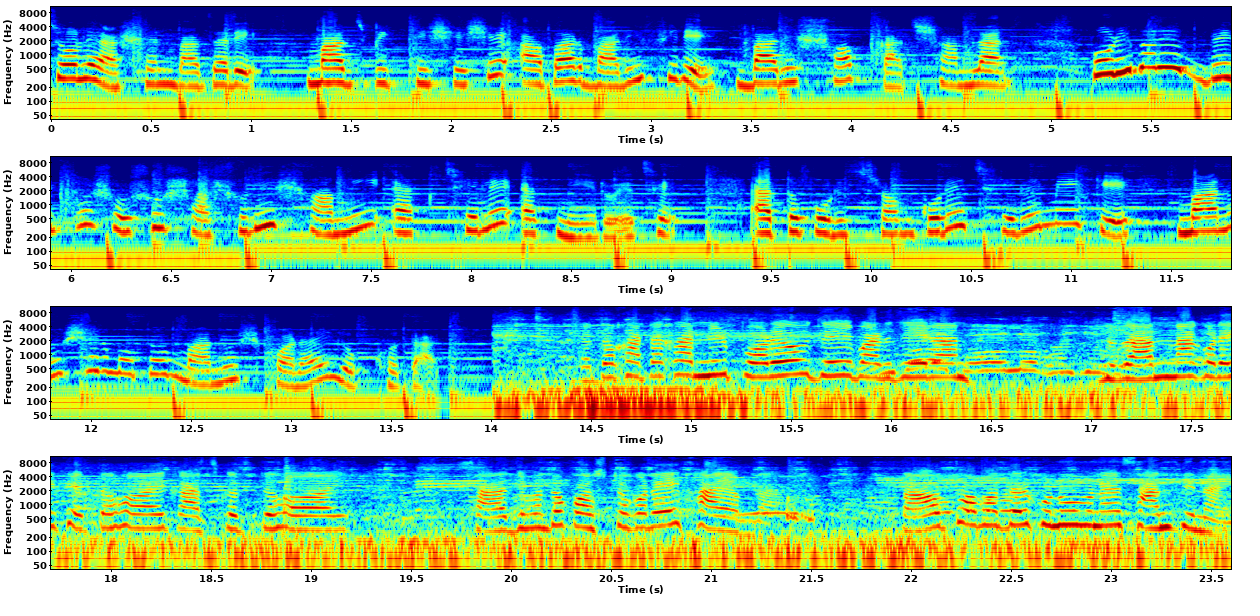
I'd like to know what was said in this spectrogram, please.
চলে আসেন বাজারে। মাছ বিক্রি শেষে আবার বাড়ি ফিরে বাড়ির সব কাজ সামলান। পরিবারের বৃদ্ধ শ্বশুর শাশুড়ি, স্বামী, এক ছেলে, এক মেয়ে রয়েছে। এত পরিশ্রম করে ছেলে মেয়েকে মানুষের মতো মানুষ করাই লক্ষ্য তার। এত খাটাখাটনির পরেও যে বাড়িতে রান- রান্না করে খেতে হয়, কাজ করতে হয় সারা জীবন তো কষ্ট করেই খাই আমরা। তাও তো আমাদের কোনো মানে শান্তি নাই।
